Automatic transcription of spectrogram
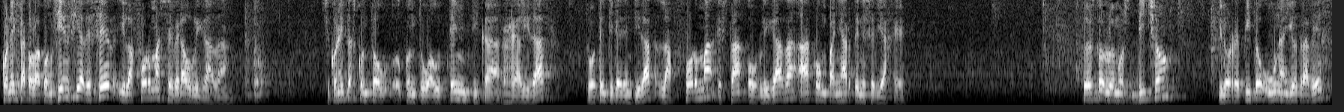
Conecta con la conciencia de ser y la forma se verá obligada. Si conectas con tu, auténtica realidad, tu auténtica identidad, la forma está obligada a acompañarte en ese viaje. Todo esto lo hemos dicho y lo repito una y otra vez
